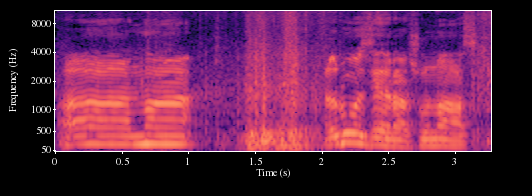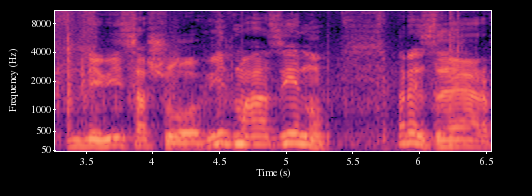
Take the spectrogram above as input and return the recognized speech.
А на розіграш у нас, дивіться, що від магазину резерв.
